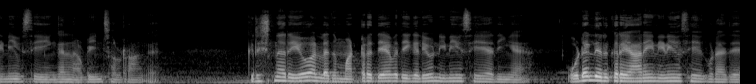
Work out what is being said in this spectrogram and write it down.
நினைவு செய்யுங்கள் அப்படின்னு சொல்கிறாங்க கிருஷ்ணரையோ அல்லது மற்ற தேவதைகளையோ நினைவு செய்யாதீங்க. உடல் இருக்கிற யாரையும் நினைவு செய்யக்கூடாது.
